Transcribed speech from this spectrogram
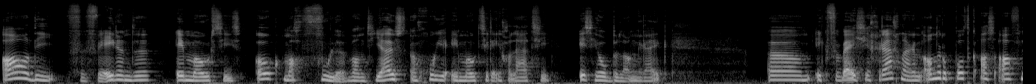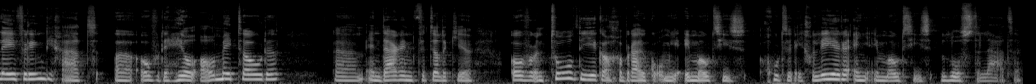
al die vervelende emoties ook mag voelen. Want juist een goede emotieregulatie is heel belangrijk. Um, ik verwijs je graag naar een andere podcastaflevering. Die gaat uh, over de heelal-methode. Um, en daarin vertel ik je over een tool die je kan gebruiken om je emoties goed te reguleren en je emoties los te laten.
